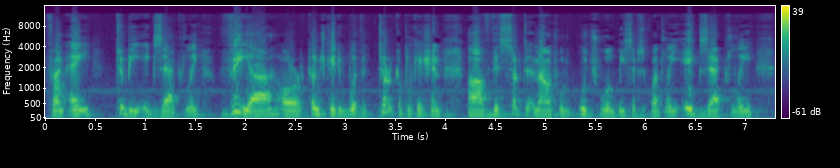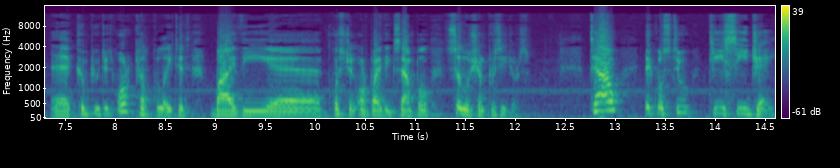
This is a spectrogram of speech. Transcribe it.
from A to B exactly via or conjugated with the torque application of this certain amount which will be subsequently exactly uh, computed or calculated by the uh, question or by the example solution procedures. tau equals to TCJ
